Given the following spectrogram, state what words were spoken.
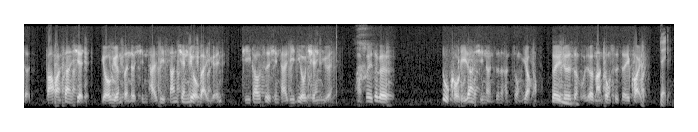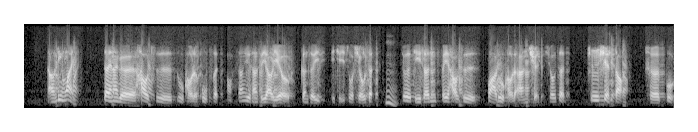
人，罚款上限由原本的新台币三千六百元提高至新台币六千元。啊，所以这个路口礼让行人真的很重要。所以就是政府就蛮重视这一块的。对。然后另外，在那个号志路口的部分，哦，三月三十一号也有跟着一一起做修正。嗯。就是提升非号志化路口的安全，修正支线道车不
